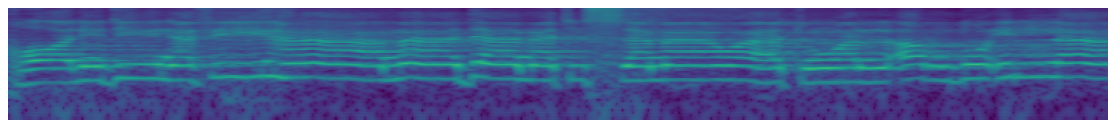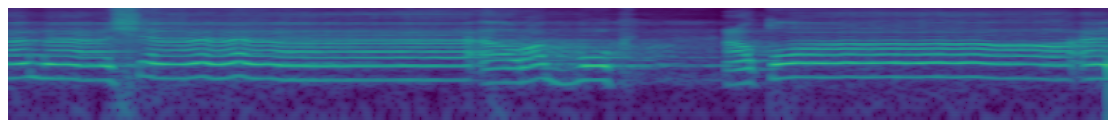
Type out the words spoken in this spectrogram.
خالدين فيها ما دامت السماوات والأرض إلا ما شاء ربك عطاء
